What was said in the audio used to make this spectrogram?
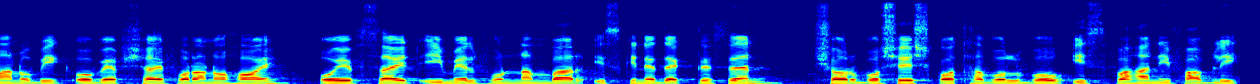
মানবিক ও ব্যবসায় পড়ানো হয়। ওয়েবসাইট, ইমেল, ফোন নাম্বার, স্ক্রিনে দেখতেছেন। সর্বশেষ কথা বলব Ispahani public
